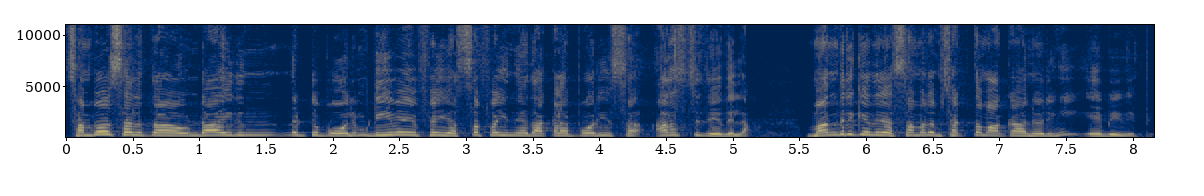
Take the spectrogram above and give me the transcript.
സംഭവ സ്ഥലത്ത് ഉണ്ടായിരുന്നിട്ട് പോലും ഡിവൈഎഫ്ഐ എസ് എഫ് ഐ നേതാക്കളെ പോലീസ് അറസ്റ്റ് ചെയ്തില്ല. മന്ത്രിക്കെതിരെ സമരം ശക്തമാക്കാനൊരുങ്ങി A B V P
